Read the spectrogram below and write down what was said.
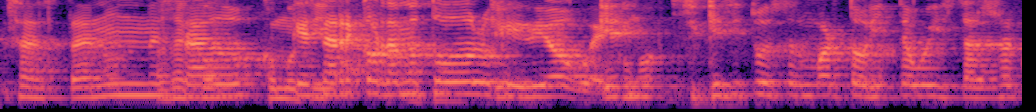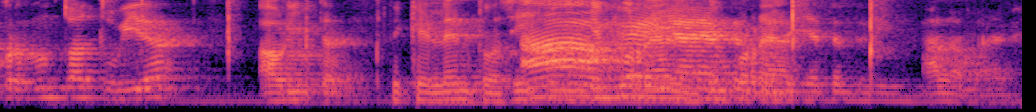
o sea, está en un O sea, estado como- como que si- está recordando todo lo que ¿Qué- vivió, güey. ¿Qué si, Como- si- tú estás muerto ahorita, güey, y estás recordando toda tu vida ahorita? De que lento, así, ah, en tiempo ok, real, ya, en ya tiempo te real. entendí, ya te entendí. A la madre.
